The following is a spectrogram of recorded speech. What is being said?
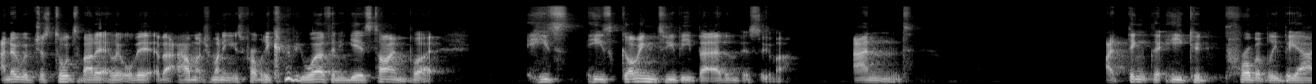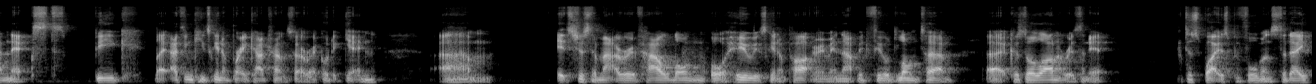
I know we've just talked about it a little bit about how much money he's probably going to be worth in a year's time, but he's he's going to be better than Bissouma, and I think that he could probably be our next big. Like, I think he's going to break our transfer record again. Um, it's just a matter of how long or who is going to partner him in that midfield long term. Because uh, isn't it, despite his performance today.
